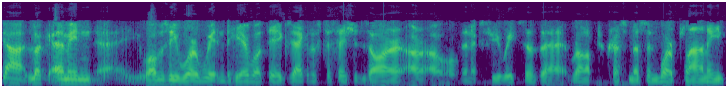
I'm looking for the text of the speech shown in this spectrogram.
Yeah, look, I mean, uh, obviously we're waiting to hear what the executive's decisions are, are, over the next few weeks as a run up to Christmas, and we're planning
